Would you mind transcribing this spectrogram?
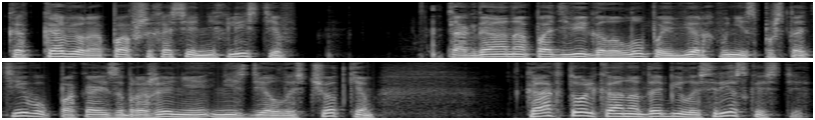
как ковер опавших осенних листьев. Тогда она подвигала лупой вверх-вниз по штативу, пока изображение не сделалось четким. Как только она добилась резкости,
